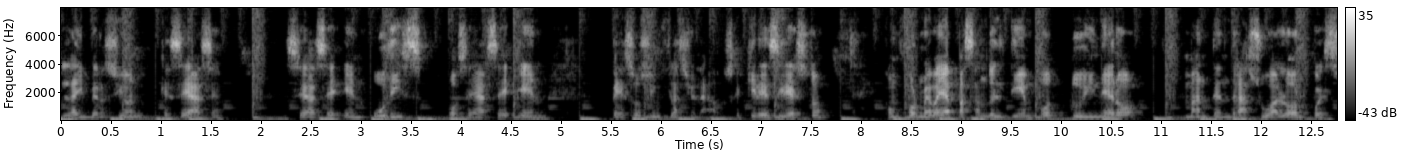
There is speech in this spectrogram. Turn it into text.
la inversión que se hace se hace en UDIs o se hace en pesos inflacionados. ¿Qué quiere decir esto? Conforme vaya pasando el tiempo, tu dinero mantendrá su valor, pues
